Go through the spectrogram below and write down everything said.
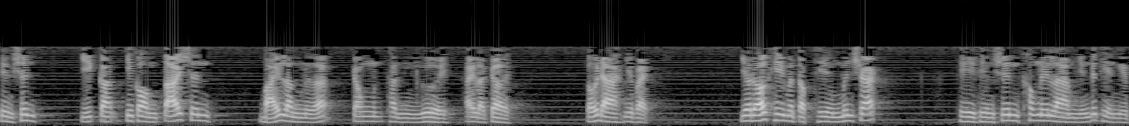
thiền sinh chỉ còn chỉ còn tái sinh bảy lần nữa trong thành người hay là trời. Tối đa như vậy. Do đó khi mà tập thiền minh sát, thì thiền sinh không nên làm những cái thiền nghiệp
